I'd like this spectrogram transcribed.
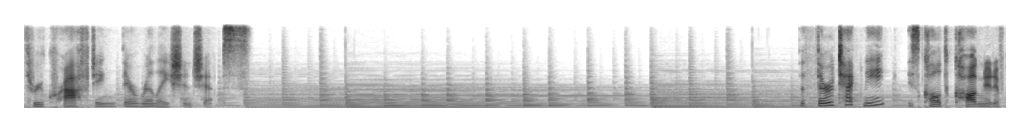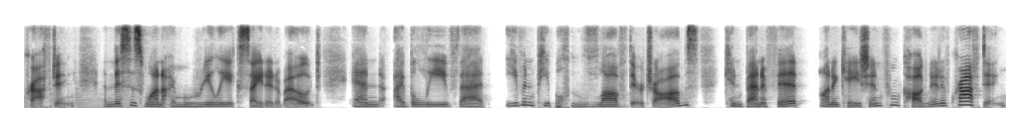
through crafting their relationships. The third technique is called cognitive crafting. And this is one I'm really excited about. And I believe that even people who love their jobs can benefit on occasion from cognitive crafting.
